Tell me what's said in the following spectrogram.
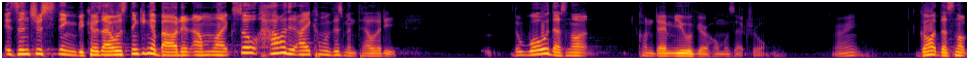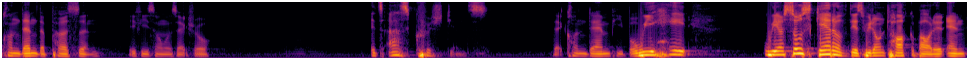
it's interesting because I was thinking about it. I'm like, so how did I come with this mentality? The world does not condemn you if you're homosexual, right? God does not condemn the person if he's homosexual. It's us Christians that condemn people. We hate, we are so scared of this, we don't talk about it. And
